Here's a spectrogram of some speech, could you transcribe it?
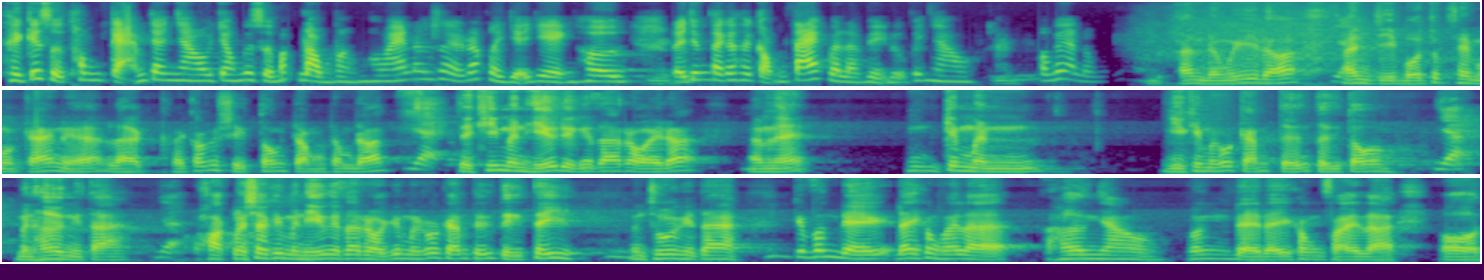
thì cái sự thông cảm cho nhau trong cái sự bất đồng văn hóa nó sẽ rất là dễ dàng hơn để chúng ta có thể cộng tác và làm việc được với nhau. Không biết anh đồng ý. Anh đồng ý đó. Dạ. anh chỉ bổ túc thêm một cái nữa là phải có cái sự tôn trọng trong đó. Dạ. thì khi mình hiểu được người ta rồi đó em đấy cái mình nhiều khi mình có cảm tưởng tự tôn dạ. mình hơn người ta dạ. hoặc là sau khi mình hiểu người ta rồi cái mình có cảm tưởng tự ti ừ. mình thua người ta ừ. cái vấn đề đây không phải là hơn nhau vấn đề đây không phải là ồ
